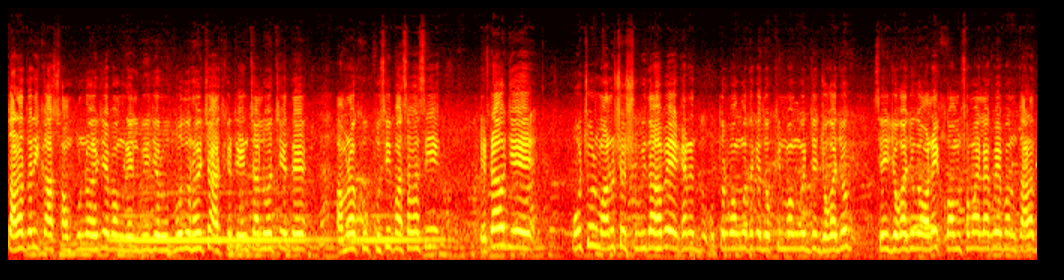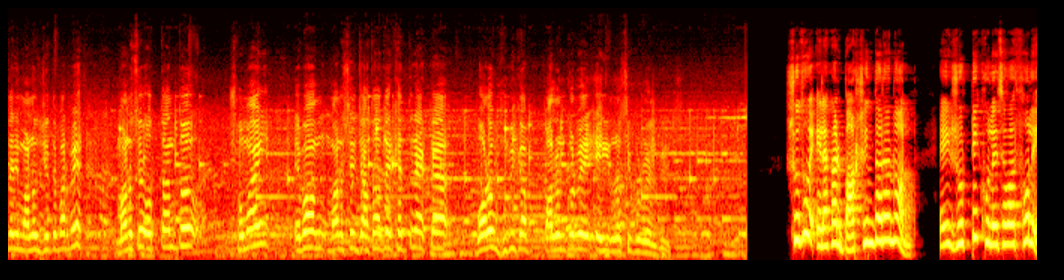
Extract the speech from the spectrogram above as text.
তাড়াতাড়ি কাজ সম্পূর্ণ হয়েছে এবং রেল ব্রিজের উদ্বোধন হয়েছে। আজকে ট্রেন চালু হচ্ছে, এতে আমরা খুব খুশি পাশাপাশি এটাও যে প্রচুর মানুষের সুবিধা হবে, এখানে উত্তরবঙ্গ থেকে দক্ষিণবঙ্গের যে যোগাযোগ, সেই যোগাযোগে অনেক কম সময় লাগবে এবং তাড়াতাড়ি মানুষ যেতে পারবে। মানুষের অত্যন্ত সময় এবং মানুষের যাতায়াতের ক্ষেত্রে একটা বড় ভূমিকা পালন করবে এই নসিপুর রেল ব্রিজ। শুধু এলাকার বাসিন্দারা নন, এই রুটটি খুলে যাওয়ার ফলে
